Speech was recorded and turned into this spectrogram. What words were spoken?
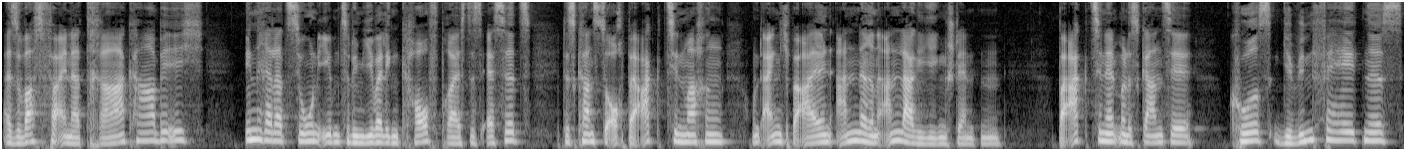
also was für einen Ertrag habe ich, in Relation eben zu dem jeweiligen Kaufpreis des Assets, das kannst du auch bei Aktien machen und eigentlich bei allen anderen Anlagegegenständen. Bei Aktien nennt man das Ganze Kurs-Gewinn-Verhältnis.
